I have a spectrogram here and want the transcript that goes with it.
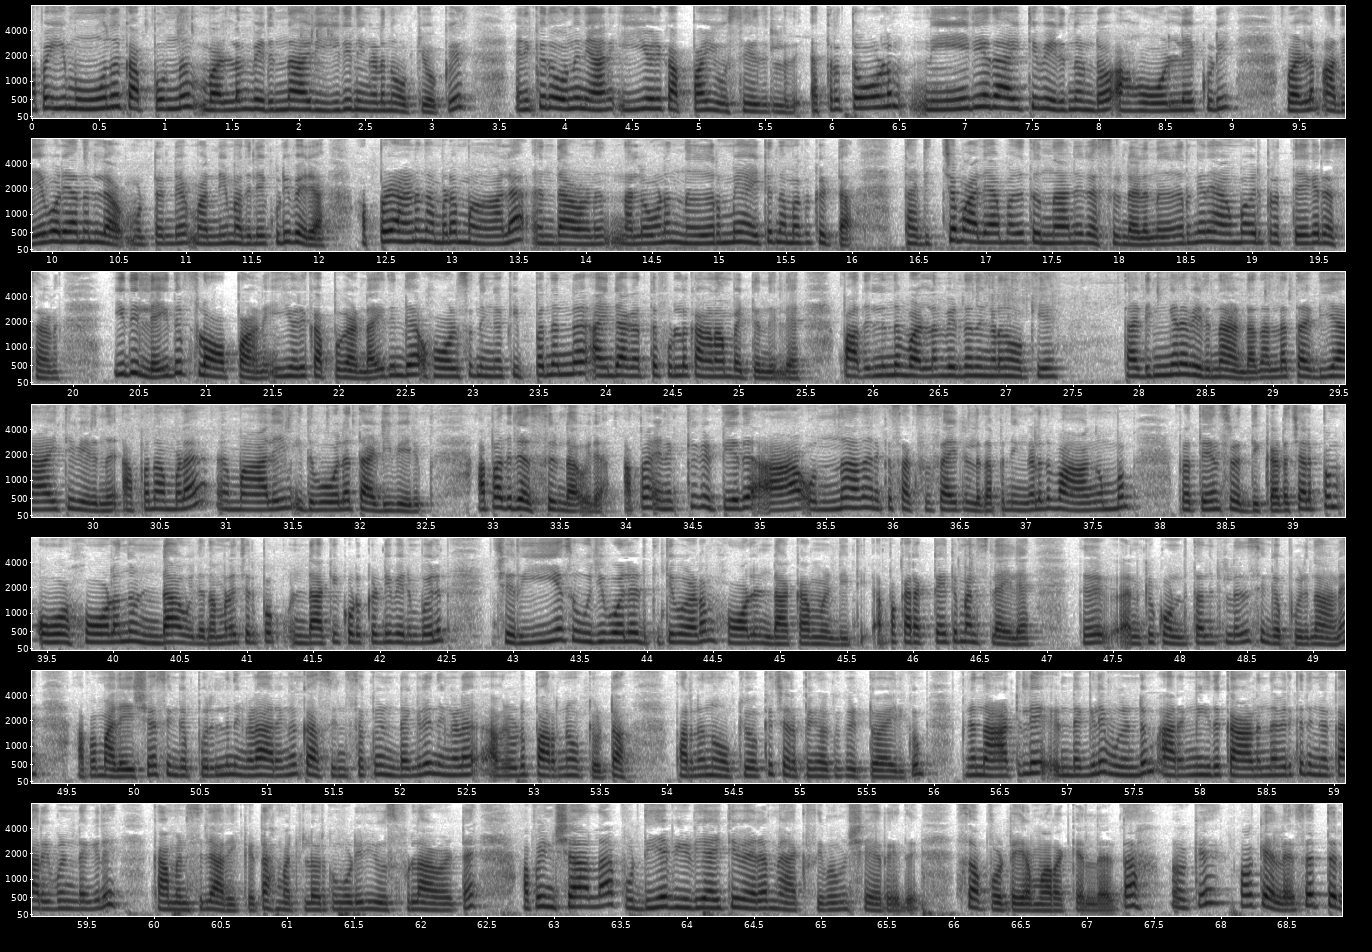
അപ്പോൾ ഈ മൂന്ന് കപ്പിൽ നിന്നും വെള്ളം വരുന്ന ആ രീതി നിങ്ങൾ നോക്കി നോക്ക്. എനിക്ക് തോന്നുന്നു ഞാൻ ഈ ഒരു കപ്പാണ് യൂസ് ചെയ്തിട്ടുള്ളത്. എത്രത്തോളം നേരിയതായിട്ട് വരുന്നുണ്ടോ ആ ഹോളിലേക്ക് കൂടി വെള്ളം അതേപോലെയാണെന്നല്ല മുട്ടന്റെ മഞ്ഞയും അതിലേക്ക് കൂടി വരിക അപ്പോഴാണ് നമ്മുടെ മാല എന്താണ് നല്ലോണം നേർമയായിട്ട് നമുക്ക് കിട്ടുക. തടിച്ച മാലയാകുമ്പോൾ അത് തിന്നാൻ രസം നേർങ്ങനെ ആകുമ്പോൾ ഒരു പ്രത്യേക രസമാണ്. ഇതില്ല ഇത് ഫ്ലോപ്പാണ് ഈ ഒരു കപ്പ് കണ്ട. ഇതിന്റെ ഹോൾസ് നിങ്ങൾക്ക് ഇപ്പം തന്നെ അതിന്റെ അകത്ത് ഫുള്ള് കാണാൻ പറ്റുന്നില്ലേ? അപ്പോൾ അതിൽ നിന്ന് വെള്ളം വരുന്നത് നിങ്ങൾ നോക്കിയേ. തടിങ്ങനെ വരുന്നതാണ്ട നല്ല തടിയായിട്ട് വരുന്നത് അപ്പോൾ നമ്മളെ മാലയും ഇതുപോലെ തടി വരും. അപ്പോൾ അത് രസം ഉണ്ടാവില്ല അപ്പോൾ എനിക്ക് കിട്ടിയത് ആ ഒന്നാണ് എനിക്ക് സക്സസ് ആയിട്ടുള്ളത്. അപ്പോൾ നിങ്ങളിത് വാങ്ങുമ്പം പ്രത്യേകം ശ്രദ്ധിക്കട്ടെ. ചിലപ്പം ഹോളൊന്നും ഉണ്ടാവില്ല നമ്മൾ ചിലപ്പം ഉണ്ടാക്കി കൊടുക്കേണ്ടി വരുമ്പോഴും ചെറിയ സൂചി പോലെ എടുത്തിട്ട് വേണം ഹോൾ ഉണ്ടാക്കാൻ വേണ്ടിയിട്ട്. അപ്പോൾ കറക്റ്റായിട്ട് മനസ്സിലായില്ലേ? ഇത് എനിക്ക് കൊണ്ടു തന്നിട്ടുള്ളത് സിംഗപ്പൂരിൽ നിന്നാണ്. അപ്പോൾ മലേഷ്യ സിംഗപ്പൂരിൽ നിങ്ങൾ ആരെങ്കിലും കസിൻസൊക്കെ ഉണ്ടെങ്കിൽ നിങ്ങൾ അവരോട് പറഞ്ഞു നോക്കൂ കേട്ടോ. പറഞ്ഞു നോക്കി നോക്കി ചിലപ്പോൾ നിങ്ങൾക്ക് കിട്ടുമായിരിക്കും. പിന്നെ നാട്ടിൽ ഉണ്ടെങ്കിൽ വീണ്ടും ആരെങ്കിലും ഇത് കാണുന്നവർക്ക് നിങ്ങൾക്ക് അറിവുണ്ടെങ്കിൽ കമൻസിൽ അറിയിക്കട്ടെ. മറ്റുള്ളവർക്കും കൂടി യൂസ്ഫുൾ ആവട്ടെ. അപ്പോൾ ഇൻഷാല്ല പുതിയ വീഡിയോ ആയിട്ട് വരാം. മാക്സിമം ഷെയർ ചെയ്ത് സപ്പോർട്ട് ചെയ്യാൻ മറക്കല്ലേ കേട്ടോ ഓക്കെ ഓക്കെ അല്ലേ? സെറ്റ്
